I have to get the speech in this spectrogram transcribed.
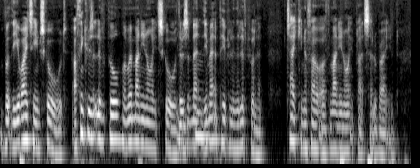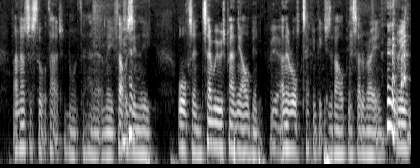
but the away team scored. I think it was at Liverpool, and when Man United scored, there was a ma- Mm. the amount of people in the Liverpool end taking a photo of the Man United players celebrating, and I just thought that annoyed the hell out of me. If that was in the Wolves end, say we was playing the Albion, yeah. and they're all taking pictures of Albion celebrating. I mean,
